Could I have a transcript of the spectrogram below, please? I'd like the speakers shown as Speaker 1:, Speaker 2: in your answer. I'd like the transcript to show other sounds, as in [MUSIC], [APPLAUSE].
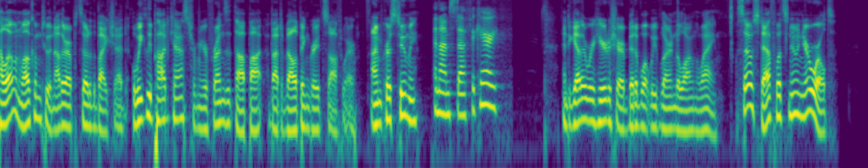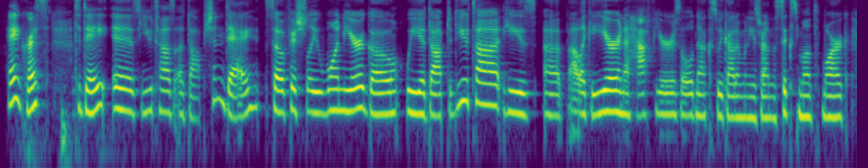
Speaker 1: Hello and welcome to another episode of The Bike Shed, a weekly podcast from your friends at Thoughtbot about developing great software. I'm Chris Toomey,
Speaker 2: And I'm Steph Viccari.
Speaker 1: and together we're here to share a bit of what we've learned along the way. So, Steph, what's new in your world?
Speaker 2: Hey, Chris. Today is Utah's Adoption Day. So, officially, one year ago, we adopted Utah. He's uh, about like a year and a half years old now because we got him when he's around the six month mark.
